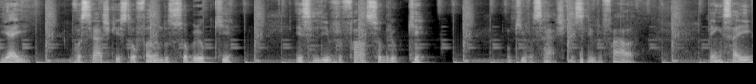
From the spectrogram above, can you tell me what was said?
E aí, você acha que estou falando sobre o que? Esse livro fala sobre o que? O que você acha que esse livro fala? Pensa aí,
